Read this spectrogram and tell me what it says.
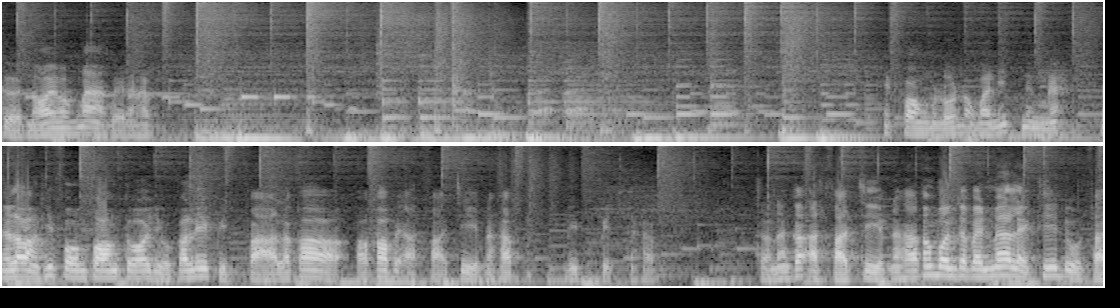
เกิดน้อยมากๆเลยนะครับให้ฟองมันล้นออกมานิดนึงนะ ในระหว่างที่โฟมฟอมตัวอยู่ก็รีบปิดฝาแล้วก็เอาเข้าไปอัดฝาจีบนะครับ รีบปิดนะครับ จากนั้นก็อัดฝาจีบนะครับ ข้างบนจะเป็นแม่เหล็กที่ดูดฝา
